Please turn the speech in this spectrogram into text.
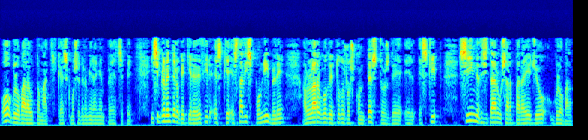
o global automática, es como se denominan en PHP. Y simplemente lo que quiere decir es que está disponible a lo largo de todos los contextos del script sin necesitar usar para ello global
